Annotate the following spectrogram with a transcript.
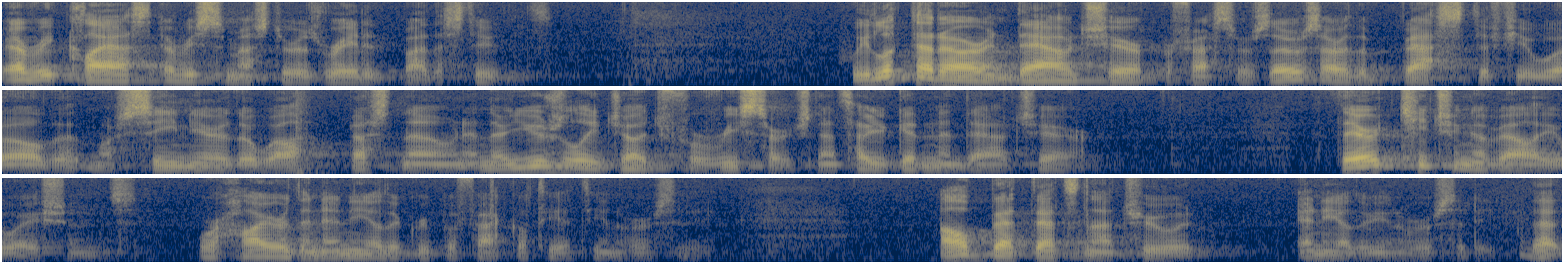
Every class, every semester is rated by the students. We looked at our endowed chair professors. Those are the best, if you will, the most senior, the well, best known, and they're usually judged for research. That's how you get an endowed chair. Their teaching evaluations were higher than any other group of faculty at the university. I'll bet that's not true at any other university. That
